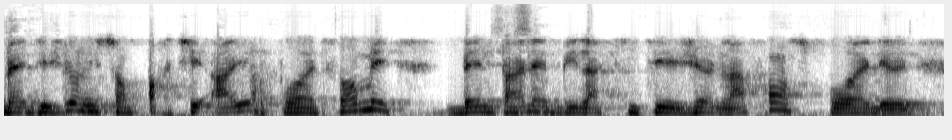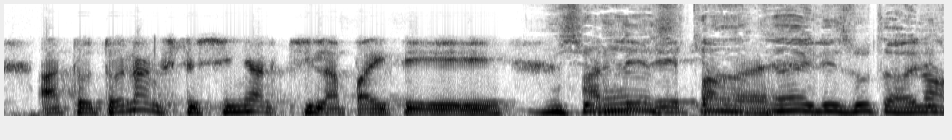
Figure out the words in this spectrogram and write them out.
Mais des joueurs, ils sont partis ailleurs pour être formés. Ben Taleb, il a quitté jeune la France pour aller à Tottenham. Je te signale qu'il n'a pas été rien, adhéré par. un et les autres, hein, les Non.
